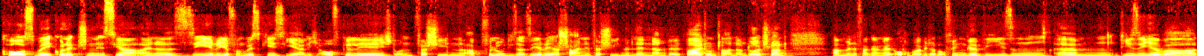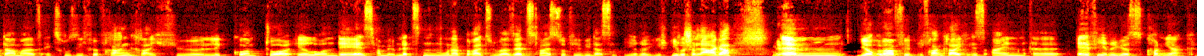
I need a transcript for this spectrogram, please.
Causeway Collection ist ja eine Serie von Whiskys, jährlich aufgelegt und verschiedene Abfüllungen dieser Serie erscheinen in verschiedenen Ländern weltweit, unter anderem Deutschland. Haben wir in der Vergangenheit auch immer wieder darauf hingewiesen. Ähm, diese hier war damals exklusiv für Frankreich, für Le Comptoir Irlandais, haben wir im letzten Monat bereits übersetzt, heißt so viel wie das irische Lager. Ja. Ähm, wie auch immer, für Frankreich ist ein äh, elfjähriges Cognac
